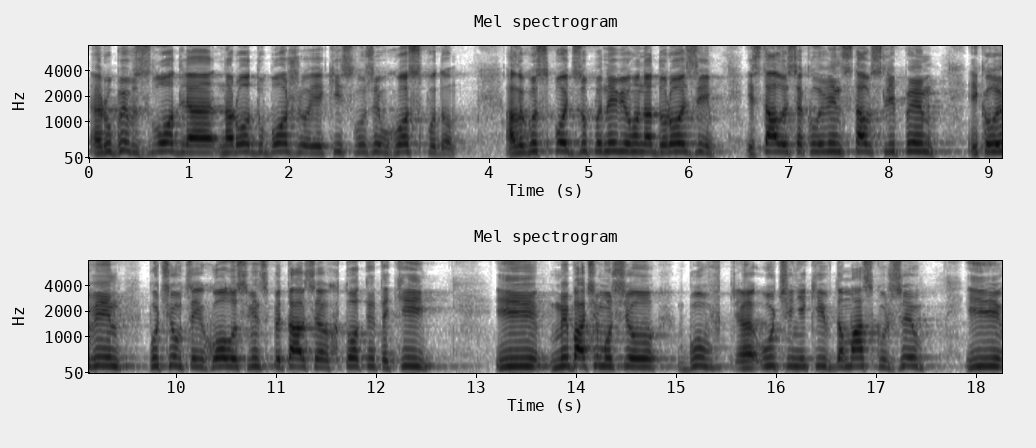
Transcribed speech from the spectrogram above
робив зло для народу Божого, який служив Господу. Але Господь зупинив його на дорозі, і сталося, коли він став сліпим, і коли він почув цей голос, він спитався, хто ти такий. І ми бачимо, що був е, учень, який в Дамаску жив, і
